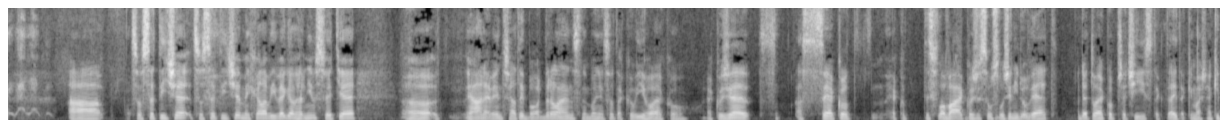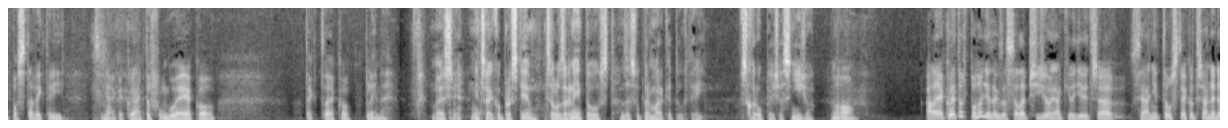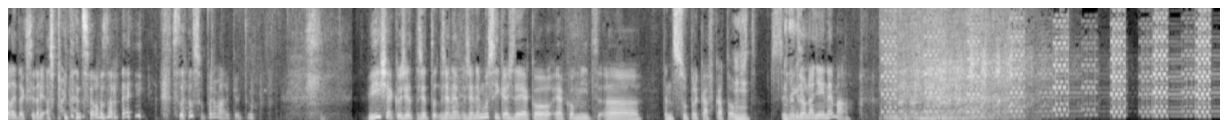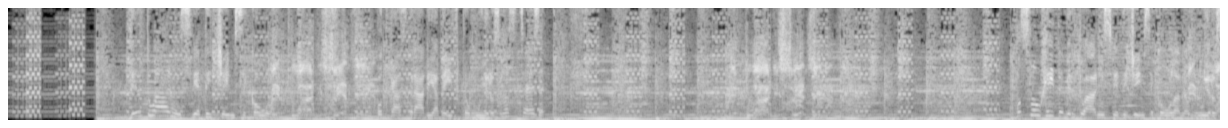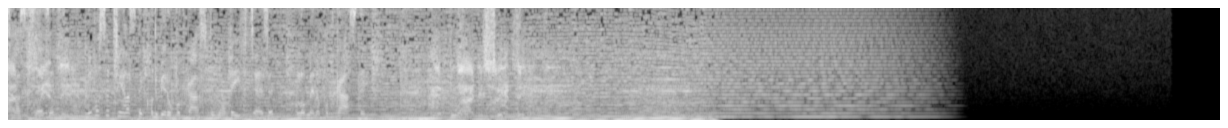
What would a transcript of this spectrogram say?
A co se týče, co se týče Michala Vývega v herním světě, uh, já nevím, třeba ty Borderlands nebo něco takového, jako, jakože asi jako, jako ty slova, jako, že jsou složený do věd a jde to jako přečíst, tak tady taky máš nějaký postavy, který si nějak, jako, nějak to funguje, jako, tak to jako plyne. No jasně, něco jako prostě celozrný toast ze supermarketu, který schroupeš a sníš ho. No, ale jako je to v pohodě, tak zase lepší, že jo, nějaký lidi by třeba si ani toast jako třeba nedali, tak si dají aspoň ten celozrný z toho supermarketu. Víš, jako, že, že, to, že, ne, že nemusí každý jako, jako mít uh, ten super kavka toast. Mm-hmm. Prostě někdo na něj nemá. Virtuální světy Jamese Cole. Virtuální světy. Podcast Rádia Wave pro můj rozhlas CZ. Virtuální světy. Poslouchejte virtuální světy Jamese Coula na můj rozhlas CZ nebo se přihlaste k odběru podcastu na wave.cz lomeno podcasty. Virtuální světy.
